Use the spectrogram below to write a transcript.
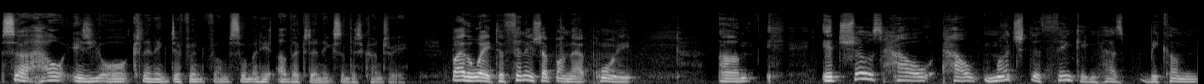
Sir, how is your clinic different from so many other clinics in this country? By the way, to finish up on that point, um, it shows how, how much the thinking has become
